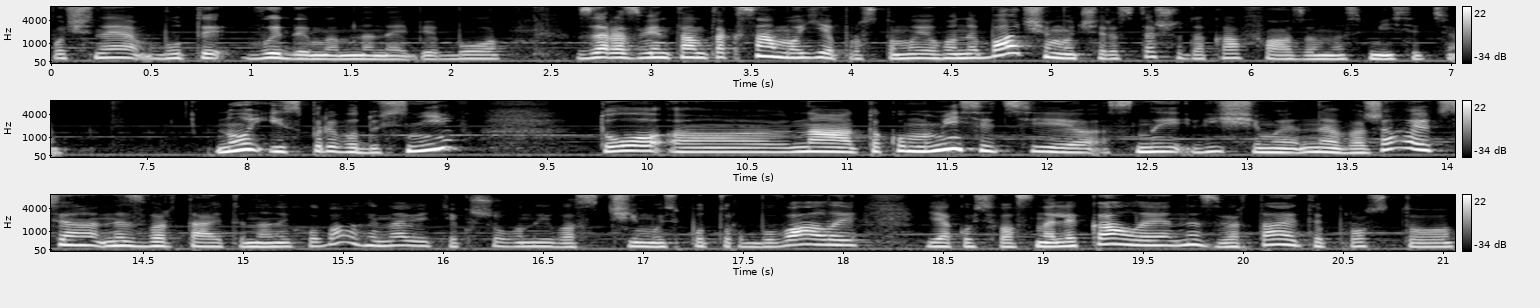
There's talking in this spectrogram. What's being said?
почне бути видимим на небі. Бо зараз він там так само є, просто ми його не бачимо через те, що така фаза в нас місяці. Ну і з приводу снів, то е, на такому місяці сни віщими не вважаються, не звертайте на них уваги, навіть якщо вони вас чимось потурбували, якось вас налякали, не звертайте, просто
